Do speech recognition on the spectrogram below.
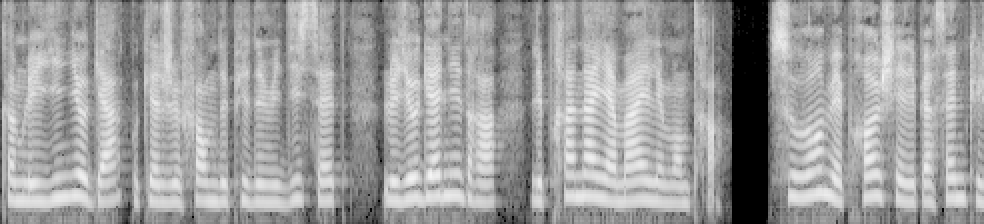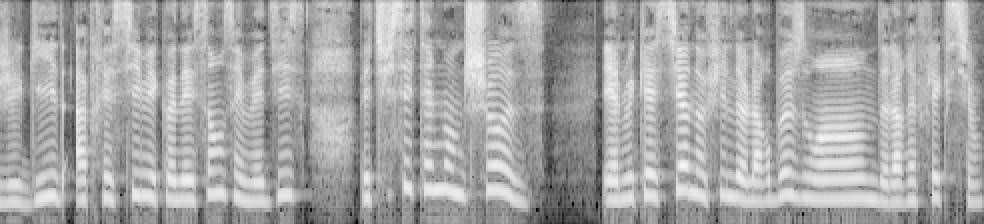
comme le yin yoga, auquel je forme depuis 2017, le yoga nidra, les pranayama et les mantras. Souvent, mes proches et les personnes que je guide apprécient mes connaissances et me disent oh, Mais tu sais tellement de choses Et elles me questionnent au fil de leurs besoins, de leurs réflexions.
